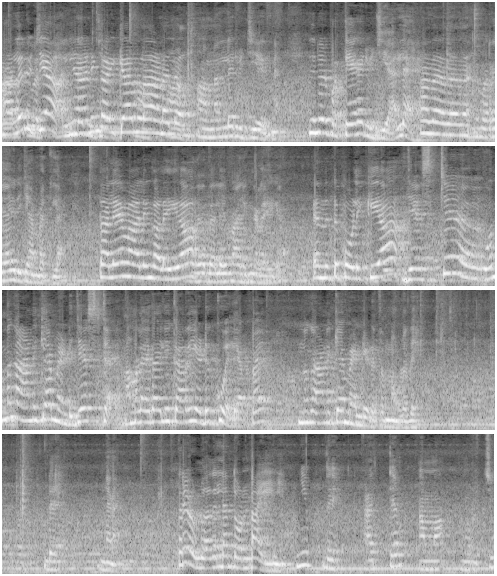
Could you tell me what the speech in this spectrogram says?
നല്ല രുചിയാ. ഞാനും കഴിക്കാറുള്ളതാണല്ലോ. ആ നല്ല രുചിയായിരുന്നു. ഇതിനൊരു പ്രത്യേക രുചിയാ അല്ലേ? പറയാതിരിക്കാൻ പറ്റില്ല. തലയും വാലും കളയുക. അത് വാലും കളയുക. എന്നിട്ട് പൊളിക്കുക. ജസ്റ്റ് ഒന്ന് കാണിക്കാൻ വേണ്ടി ജസ്റ്റ് നമ്മൾ ഏതായാലും ഈ കറി എടുക്കുമല്ലേ അപ്പം ഒന്ന് കാണിക്കാൻ വേണ്ടി എടുത്തുന്നുള്ളൂ ദേ ദേ ഇങ്ങനെ. ഇത്രയേ ഉള്ളൂ. അതെല്ലാം തൊണ്ടായി ഇനി. ഇനി ദേ അറ്റം അമ്മ മുറിച്ചു.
